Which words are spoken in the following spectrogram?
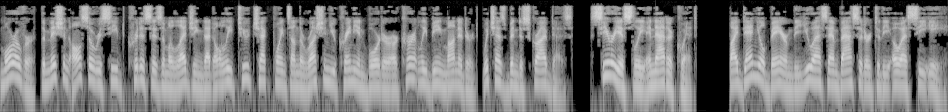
Moreover, the mission also received criticism alleging that only two checkpoints on the Russian-Ukrainian border are currently being monitored, which has been described as seriously inadequate by Daniel Baer the U.S. ambassador to the OSCE.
